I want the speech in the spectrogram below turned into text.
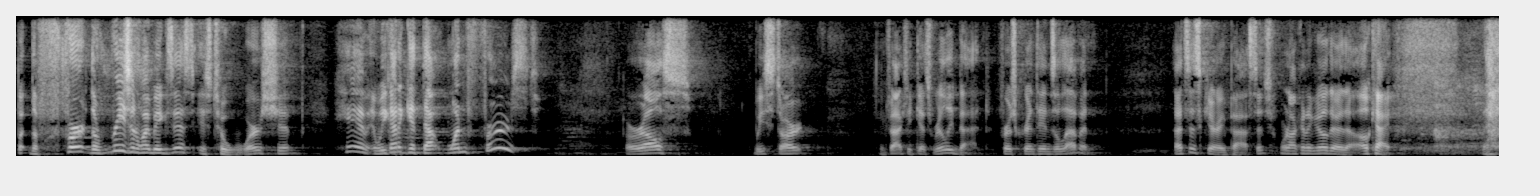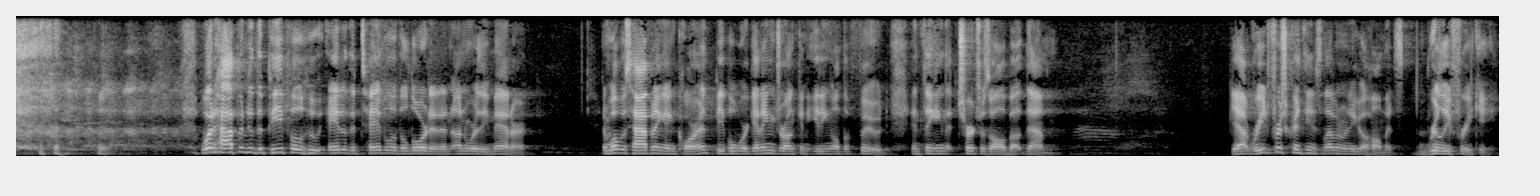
But the, fir- the reason why we exist is to worship Him. And we got to get that one first. Or else we start, in fact, it gets really bad. 1 Corinthians 11. That's a scary passage. We're not going to go there, though. Okay. what happened to the people who ate at the table of the Lord in an unworthy manner? And what was happening in Corinth? People were getting drunk and eating all the food and thinking that church was all about them. Yeah, read 1 Corinthians 11 when you go home. It's really freaky.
